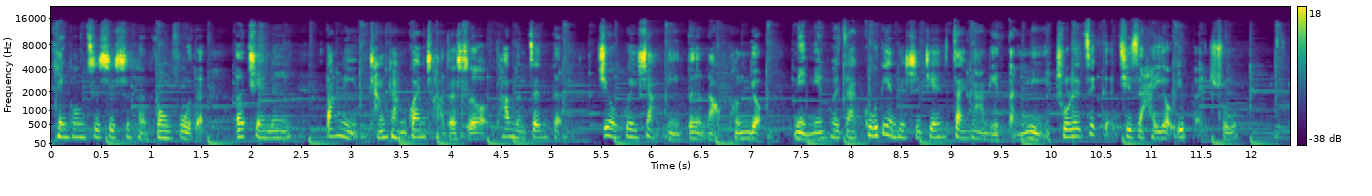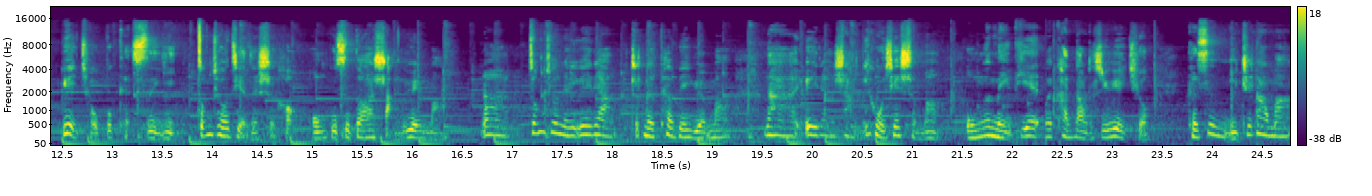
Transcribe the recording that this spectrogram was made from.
天空知识是很丰富的。而且呢，当你常常观察的时候，他们真的就会像你的老朋友，每年会在固定的时间在那里等你。除了这个，其实还有一本书《月球不可思议》。中秋节的时候，我们不是都要赏月吗？那中秋的月亮真的特别圆吗？那月亮上又有些什么？我们每天会看到的是月球，可是你知道吗？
